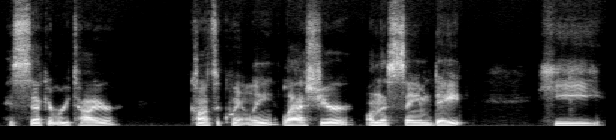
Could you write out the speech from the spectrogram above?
his second retire. Consequently, last year on the same date, he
